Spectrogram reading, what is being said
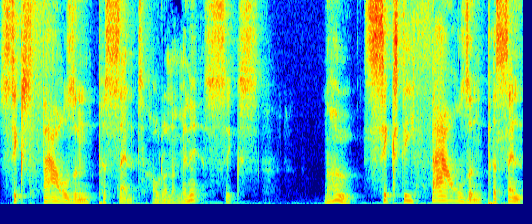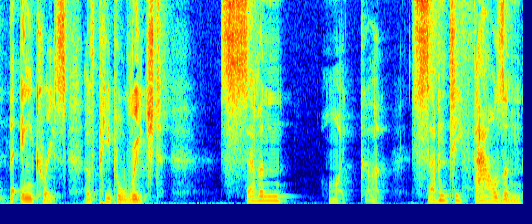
6,000%. Hold on a minute. 6 No, 60,000% the increase of people reached. 7 Oh my god. 70,000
